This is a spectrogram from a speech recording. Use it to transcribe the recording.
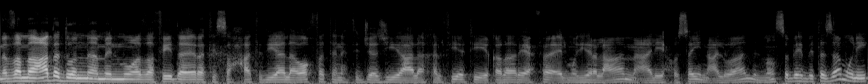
نظم عدد من موظفي دائرة صحة ديالا وقفة احتجاجية على خلفية قرار إعفاء المدير العام علي حسين علوان من منصبه بالتزامن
